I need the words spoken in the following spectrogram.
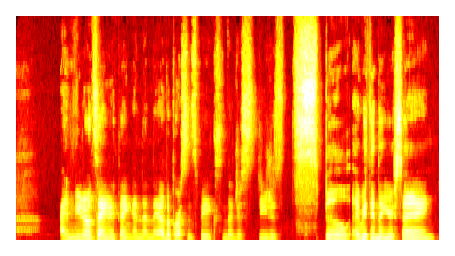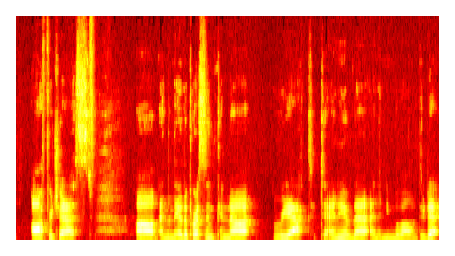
and you don't say anything, and then the other person speaks, and they just you just spill everything that you're saying off your chest, um, and then the other person cannot react to any of that, and then you move on with your day.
